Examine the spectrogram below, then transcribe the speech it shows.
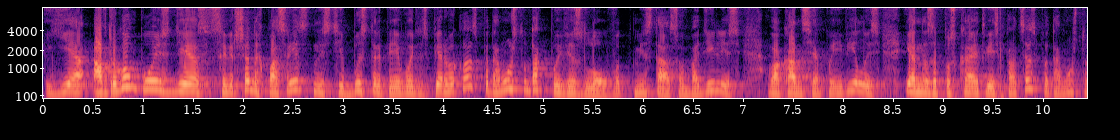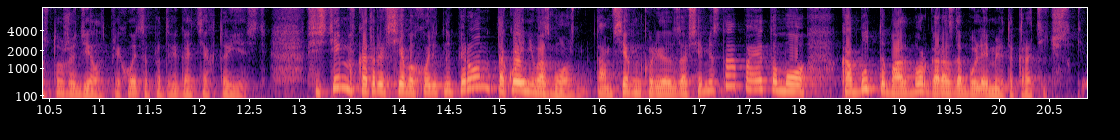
И, а в другом поезде совершенных посредственностей быстро переводит в первый класс, потому что ну, так повезло. Вот места освободились, вакансия появилась, и она запускает весь процесс, потому что что же делать? Приходится продвигать тех, кто есть. В системе, в которой все выходят на перрон, такое невозможно. Там все конкурируют за все места, поэтому как будто бы отбор гораздо более меритократический.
